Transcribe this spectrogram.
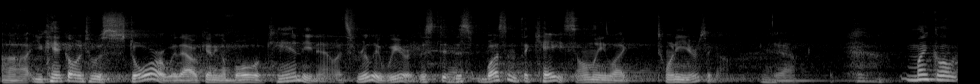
uh, you can't go into a store without getting a bowl of candy now. It's really weird. This, this wasn't the case only like 20 years ago. Yeah. Michael,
